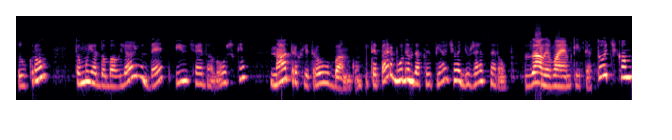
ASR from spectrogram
цукром, тому я додаю десь пів чайної ложки на 3-літрову банку. І тепер будемо закип'ячувати вже сироп. Заливаємо кип'яточком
